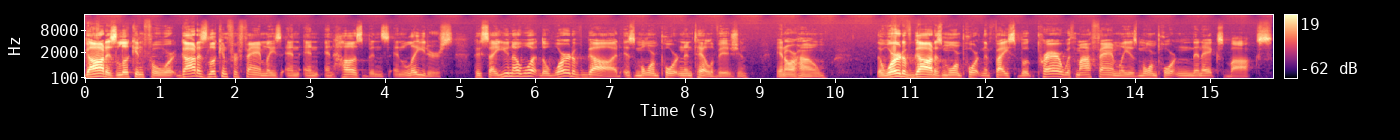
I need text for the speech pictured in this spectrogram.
God is looking for God is looking for families and, and, and husbands and leaders who say, you know what, the Word of God is more important than television in our home. The Word of God is more important than Facebook. Prayer with my family is more important than Xbox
